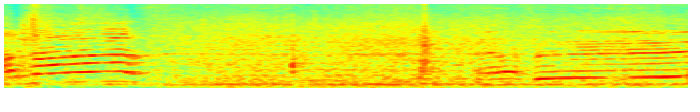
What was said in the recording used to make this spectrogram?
ありがとうございます。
